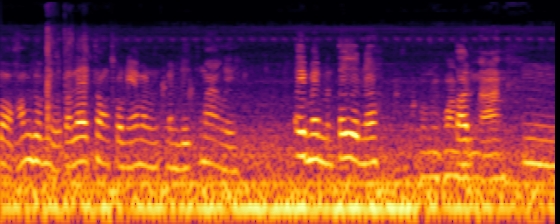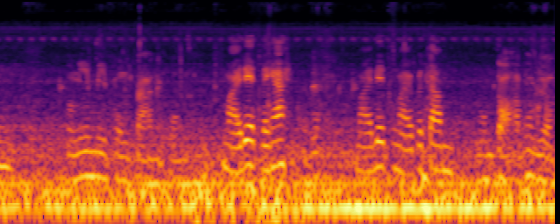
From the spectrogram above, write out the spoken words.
บอกท่านผู้ชมอยู่ตอนแรกช่องตัวเนี้ยมันมันลึกมากเลย เอ้ยมันมันตื้นเนอะ มันมีความตอน ชำนาญอืมตรงนี้มีพงตาหนึ่งพงหมายเด็ดเลยไงเดี๋ยวหมายเด็ดหมายประจำผมต่อครับท่านผู้ชม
